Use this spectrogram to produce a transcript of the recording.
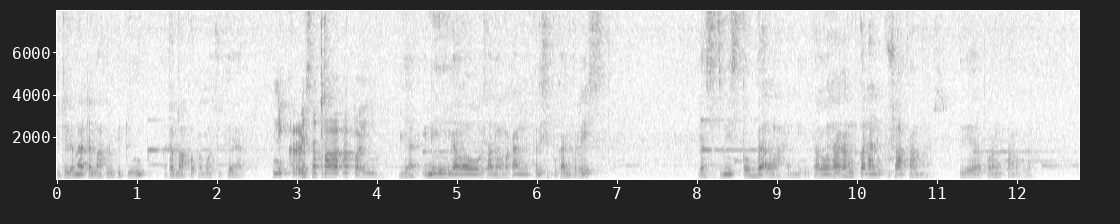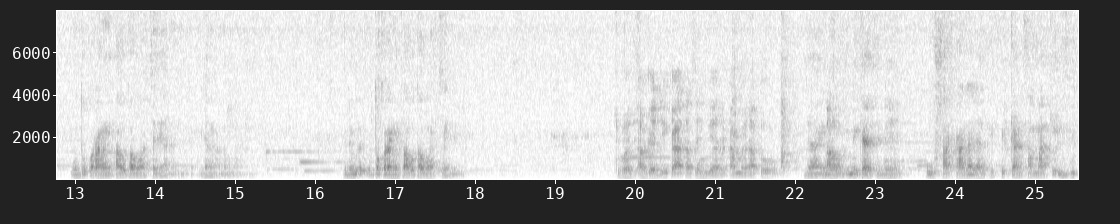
di dalamnya ada makhluk hidup ada makhluk Allah juga Ini keris apa apa ini? Ya, ini kalau saya namakan keris bukan keris. Ya sejenis tombak lah ini. Kalau saya kan bukan ahli pusaka, Mas. Jadi ya kurang tahu lah. Untuk orang yang tahu-tahu aja ya yang anu lah. Ini untuk orang yang tahu-tahu aja ini. Coba agak di ke atasin biar kamera tuh Ya ini Tahu. ini guys, ini pusakanya yang dipegang sama Ki Imbut.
